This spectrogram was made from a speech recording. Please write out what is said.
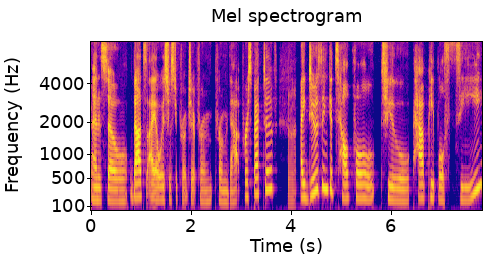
And so that's I always just approach it from from that perspective. Mm-hmm. I do think it's helpful to have people see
